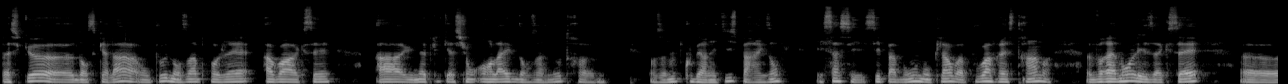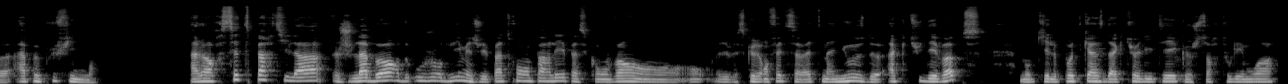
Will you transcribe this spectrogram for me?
Parce que dans ce cas-là, on peut, dans un projet, avoir accès à une application en live dans un autre, euh, dans un autre Kubernetes par exemple. Et ça, c'est pas bon. Donc là, on va pouvoir restreindre vraiment les accès euh, un peu plus finement. Alors cette partie-là, je l'aborde aujourd'hui, mais je vais pas trop en parler parce qu'on va en, parce que en fait ça va être ma news de Actu DevOps, donc qui est le podcast d'actualité que je sors tous les mois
